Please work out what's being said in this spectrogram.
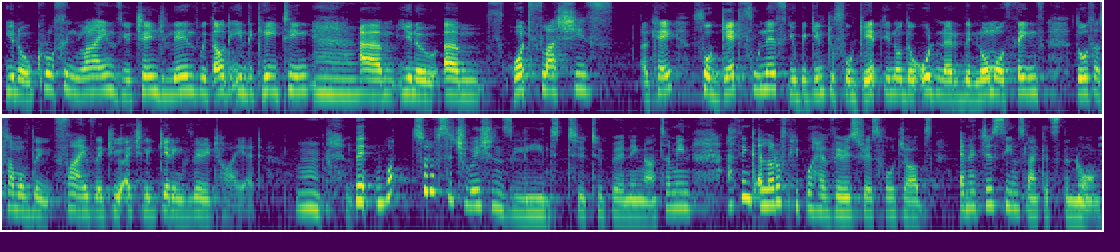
you know, crossing lines, you change lanes without indicating, mm. um, you know, um, hot flashes, okay forgetfulness you begin to forget you know the ordinary the normal things those are some of the signs that you're actually getting very tired Mm. what sort of situations lead to, to burning out? I mean, I think a lot of people have very stressful jobs, and it just seems like it's the norm.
